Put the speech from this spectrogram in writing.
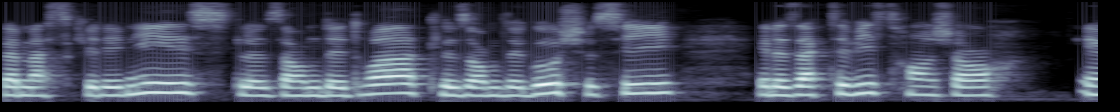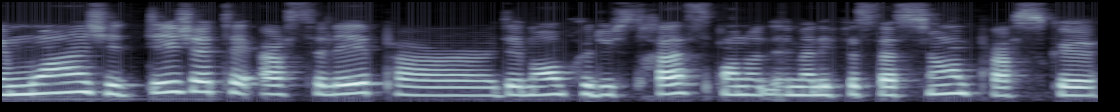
les masculinistes, les hommes de droite, les hommes de gauche aussi, et les activistes transgenres. Et moi, j'ai déjà été harcelée par des membres du STRAS pendant les manifestations parce que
